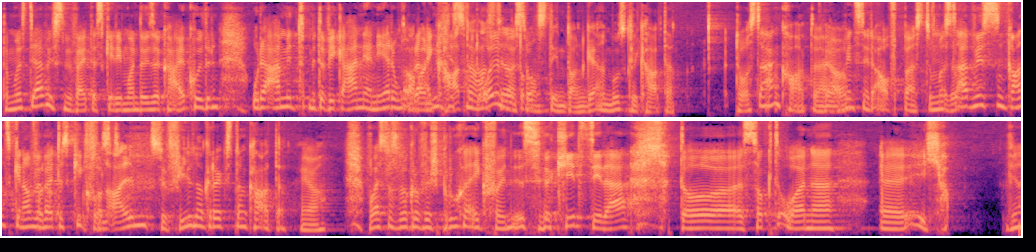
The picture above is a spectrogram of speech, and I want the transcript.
da musst du auch wissen, wie weit das geht. Ich meine, da ist ja kein Alkohol drin. Oder auch mit, mit der veganen Ernährung. Aber einen Kater hast du ja trotzdem dann, gell? Einen Muskelkater. Du hast auch einen Kater, ja. wenn es nicht aufpasst. Du musst also auch wissen ganz genau, wie weit das geht. Von allem zu viel, dann kriegst du einen Kater. Ja. Weißt du, was mir gerade für Spruch eingefallen ist? Geht's dir da? Da sagt einer, äh, ich, wie,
